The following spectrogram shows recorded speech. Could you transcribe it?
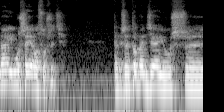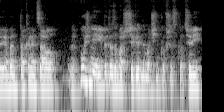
No i muszę je osuszyć. Także to będzie już, ja będę nakręcał później Wy to zobaczycie w jednym odcinku wszystko. Czyli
